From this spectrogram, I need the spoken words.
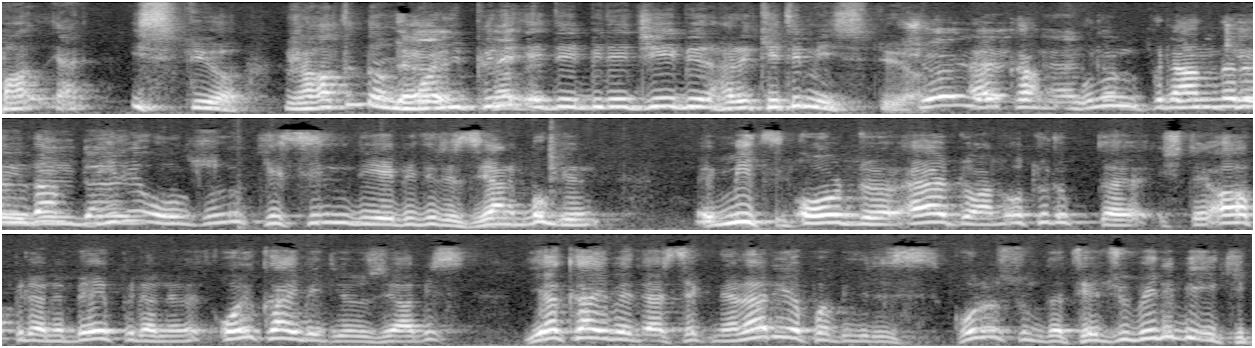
yani istiyor? Rahatlıkla Evet, manipüle tabii. edebileceği bir hareketi mi istiyor? Şöyle, Erkan, bunun planlarından 12 Eylül'den biri olduğu kesin diyebiliriz. Yani bugün e, MİT, Ordu, Erdoğan oturup da işte A planı, B planı oy kaybediyoruz ya biz. Ya kaybedersek neler yapabiliriz konusunda tecrübeli bir ekip.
